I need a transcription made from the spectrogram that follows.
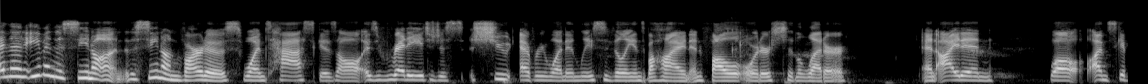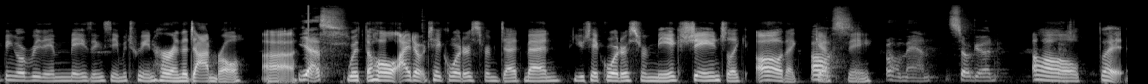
And then even the scene on the scene on Vardos, once Hask is all is ready to just shoot everyone and leave civilians behind and follow orders to the letter. And Iden, well, I'm skipping over the amazing scene between her and the Admiral. Uh, Yes. with the whole I don't take orders from dead men, you take orders from me exchange. Like, oh, that Oh, gets me. Oh man, so good. Oh, but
